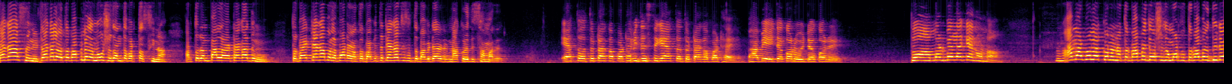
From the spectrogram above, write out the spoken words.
টাকা আছে নি? টাকা লাগে তোর বাপের লাগে আমি ওষুধ আনতে পারতাছি না। আর তোর আমি পাল্লারে টাকা দেবো তোর ভাই টাকা বলে পাঠা না তোর বাবিতে টাকা আছে তোর বাবি ডাইরেক্ট না করে দিচ্ছে আমারে। এত এত টাকা পাঠায় বিদেশ থেকে এত এত টাকা পাঠায়। ভাবে এইটা করে ওইটা করে। তো আমার বেলা কেন না? আমার বলা কেন না? তোর বাপের ওষুধে মরতো তোর বাপের দুইটা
